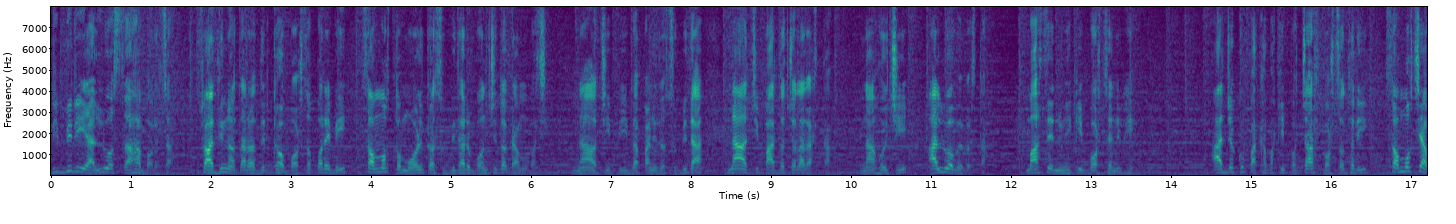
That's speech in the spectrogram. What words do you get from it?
डिभिरी आलु साह बरसा स्वाधीनतार दीर्घ वर्ष वर्षपर समस्त मौलिक सुविधु वंचित ग्रामवासी ना अलि पिवा सुविधा ना पाद चला रास्ता ना पादचलास्ता नलुअ व्यवस्था मासे नुहेँ कि वर्षे नुहेँ आजको पाखापा पचास वर्ष धरी समस्या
